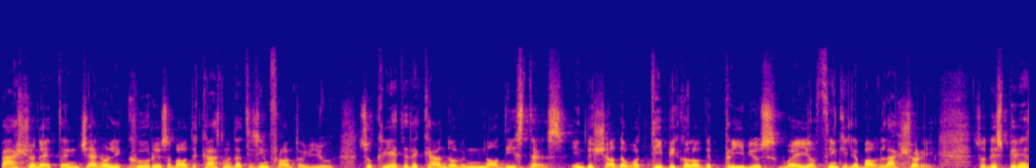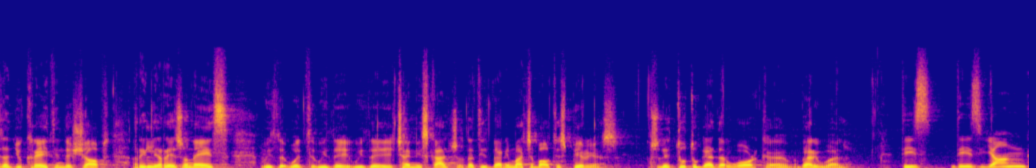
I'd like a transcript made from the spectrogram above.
passionate and genuinely curious about the customer that is in front of you. So created a kind of no distance in the shop that was typical of the previous way of thinking about luxury. So the experience that you create in the shops really resonates with the, with, with the, with the Chinese culture that is very much about experience. So the two together work uh, very well. These, these young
